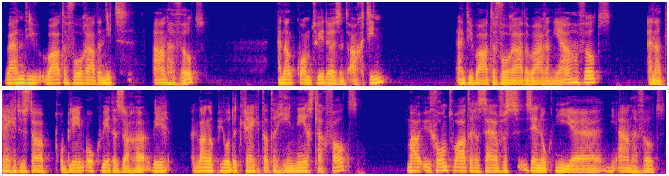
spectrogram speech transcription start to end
werden die watervoorraden niet aangevuld. En dan kwam 2018 en die watervoorraden waren niet aangevuld. En dan krijg je dus dat probleem ook weer, dus dat weer een lange periode krijgt dat er geen neerslag valt. Maar uw grondwaterreserves zijn ook niet, uh, niet aangevuld.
